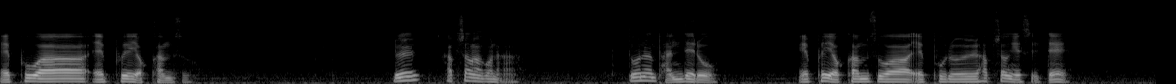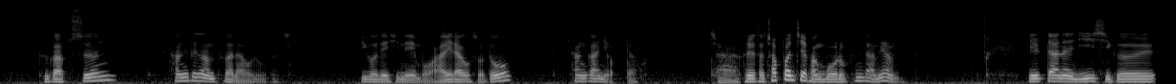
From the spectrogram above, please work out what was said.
f와 f의 역함수를 합성하거나 또는 반대로 f의 역함수와 f를 합성했을 때 그 값은 항등함수가 나오는 거지. 이거 대신에 뭐 i라고 써도 상관이 없다고. 자, 그래서 첫 번째 방법으로 푼다면 일단은 이 식을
